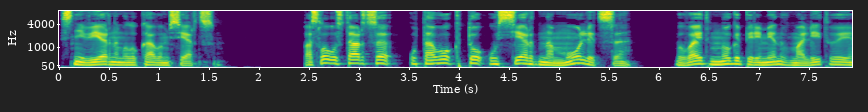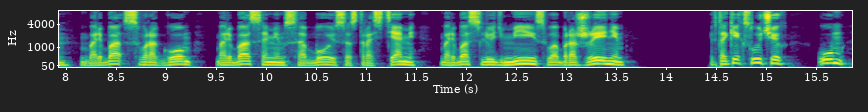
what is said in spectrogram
с неверным и лукавым сердцем. По слову старца, у того, кто усердно молится, бывает много перемен в молитве, борьба с врагом, борьба с самим собой, со страстями, борьба с людьми, с воображением. И в таких случаях ум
